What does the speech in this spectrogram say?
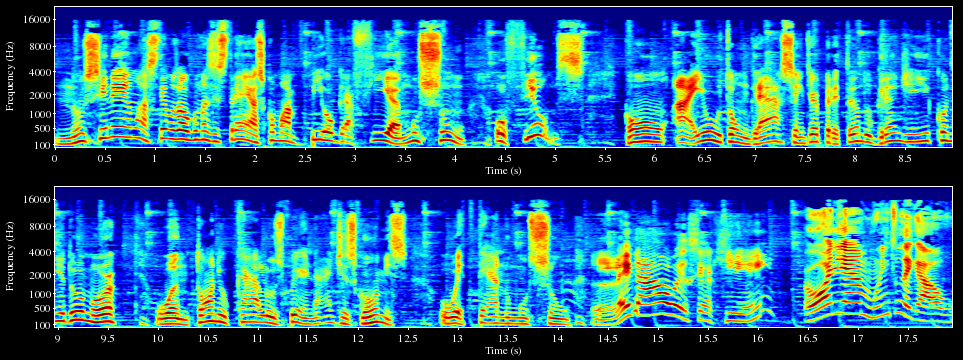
Nos cinemas temos algumas estreias, como a biografia Mussum, o Films, com Ailton Graça interpretando o grande ícone do humor, o Antônio Carlos Bernardes Gomes, o eterno Mussum. Legal esse aqui, hein? Olha, muito legal.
